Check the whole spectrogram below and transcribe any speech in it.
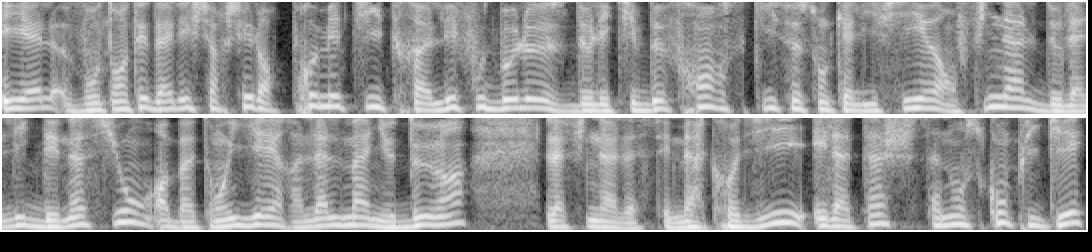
Et elles vont tenter d'aller chercher leur premier titre. Les footballeuses de l'équipe de France qui se sont qualifiées en finale de la Ligue des Nations en battant hier l'Allemagne 2-1. La finale c'est mercredi et la tâche s'annonce compliquée.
